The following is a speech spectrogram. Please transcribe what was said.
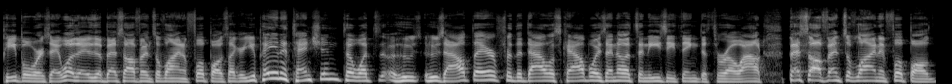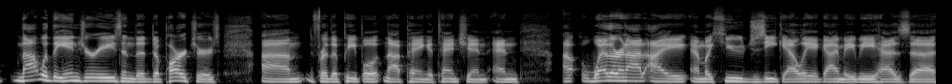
people were saying, "Well, they're the best offensive line in football." It's like, are you paying attention to what's who's who's out there for the Dallas Cowboys? I know it's an easy thing to throw out, best offensive line in football, not with the injuries and the departures um, for the people not paying attention, and uh, whether or not I am a huge Zeke Elliott guy, maybe he has. Uh,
